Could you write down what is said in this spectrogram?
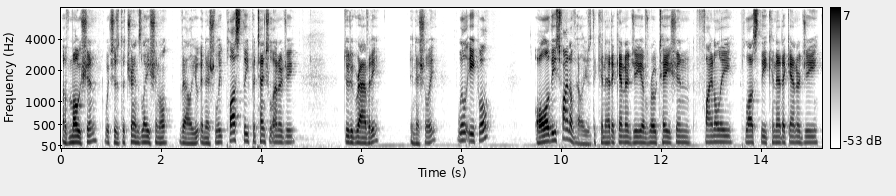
of motion, which is the translational value initially, plus the potential energy due to gravity initially, will equal all of these final values the kinetic energy of rotation finally, plus the kinetic energy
